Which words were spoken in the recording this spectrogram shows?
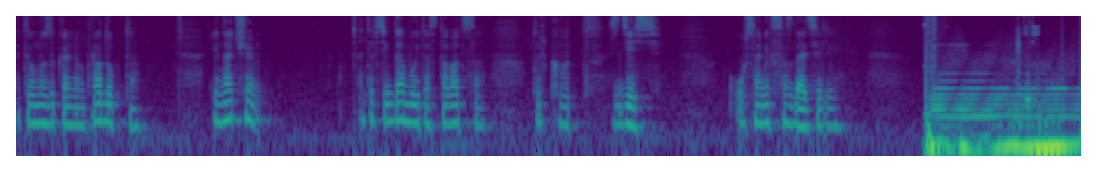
этого музыкального продукта. Иначе это всегда будет оставаться только вот здесь, у самих создателей. thank you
